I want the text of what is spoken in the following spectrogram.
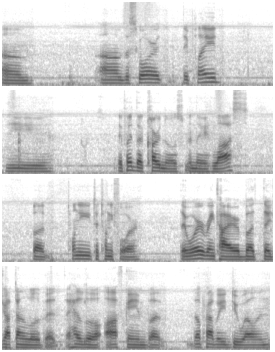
Um, um, the score they played the they played the Cardinals and they lost, but 20 to 24. They were ranked higher, but they dropped down a little bit. They had a little off game, but they'll probably do well in,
